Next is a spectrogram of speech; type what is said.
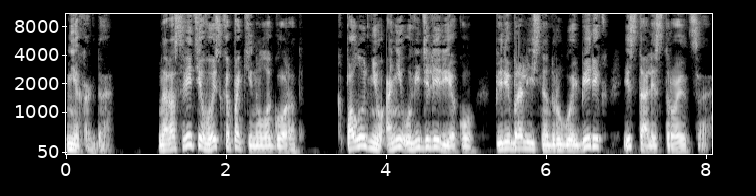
Некогда. На рассвете войско покинуло город. К полудню они увидели реку, перебрались на другой берег и стали строиться.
